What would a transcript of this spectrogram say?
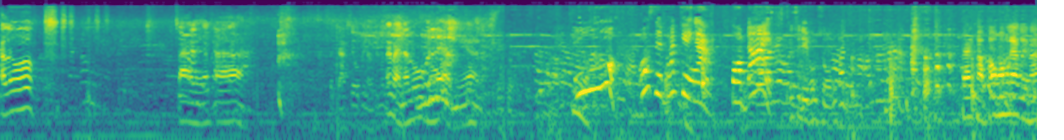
คะลูกตายแล้วค่ะ ไม่ไหวนะลูกนะแบบนี้โอ้โอ้เซฟพัดเก่งอะ ตอบได้ทฤษฎีผมสูงแฟนขับเข้าห้องแรกเลยนะ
